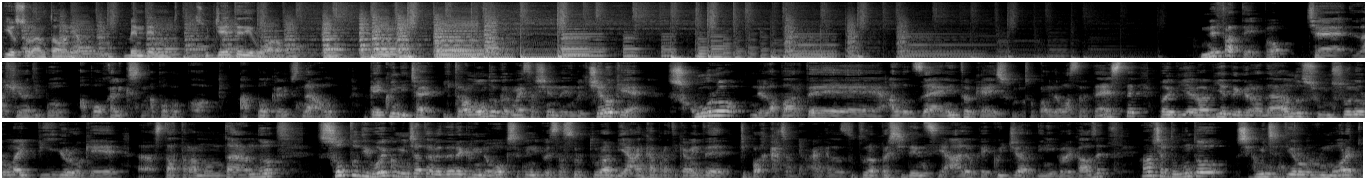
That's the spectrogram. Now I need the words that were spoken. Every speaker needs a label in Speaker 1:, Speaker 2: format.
Speaker 1: Io sono Antonio, benvenuti su Gente di Ruolo. Nel frattempo c'è la scena tipo Apocalypse, Apo- Apocalypse Now, ok? Quindi c'è il tramonto che ormai sta scendendo, il cielo che è scuro nella parte allo zenith, ok, su, sopra le vostre teste, poi va via degradando su un sole ormai pigro che uh, sta tramontando. Sotto di voi cominciate a vedere Green Oaks, quindi questa struttura bianca, praticamente tipo la Casa Bianca, la struttura presidenziale, ok, con i giardini, con le cose. A un certo punto si comincia a sentire un rumore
